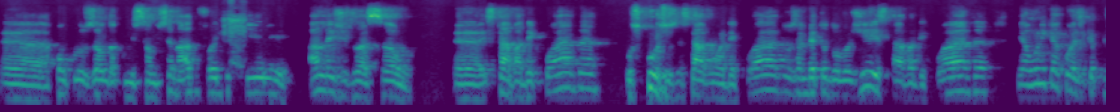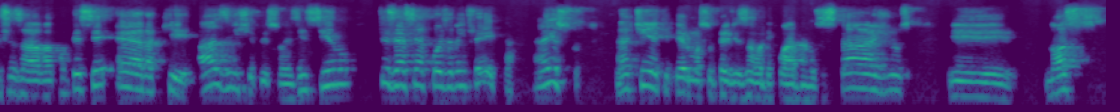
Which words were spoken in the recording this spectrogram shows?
é, a conclusão da comissão do Senado foi de que a legislação é, estava adequada, os cursos estavam adequados, a metodologia estava adequada, e a única coisa que precisava acontecer era que as instituições de ensino fizessem a coisa bem feita. É isso. Né? Tinha que ter uma supervisão adequada nos estágios, e nós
